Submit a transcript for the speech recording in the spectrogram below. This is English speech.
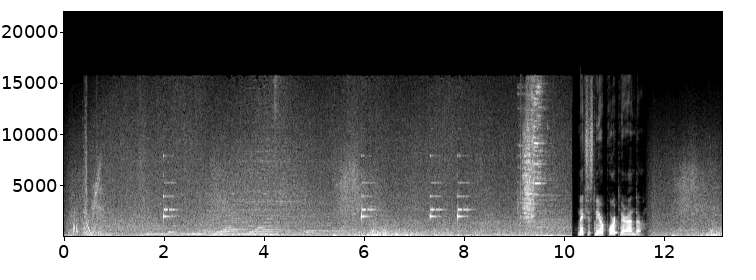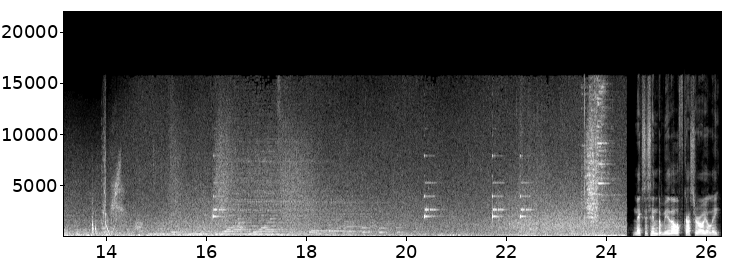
Next is near Port Miranda. Next is in the middle of Casseroya Lake.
